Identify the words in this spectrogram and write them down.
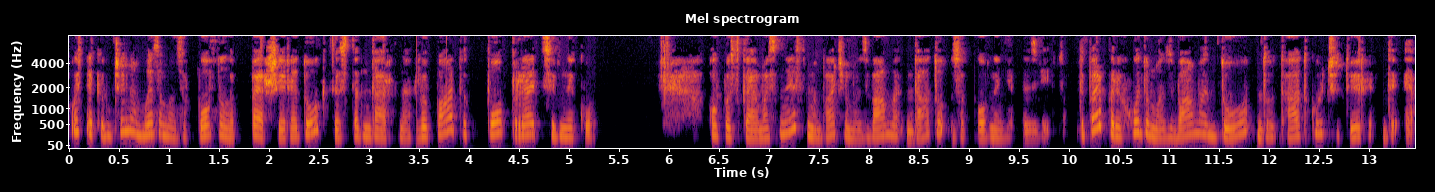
Ось таким чином ми з вами заповнили перший рядок, це стандартний випадок по працівнику. Опускаємось вниз, ми бачимо з вами дату заповнення звіту. Тепер переходимо з вами до додатку 4DF.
